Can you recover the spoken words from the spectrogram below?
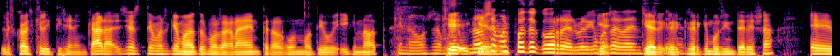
les coses que li tiren en cara, aquests temes que a nosaltres mos agraden per algun motiu ignot, Que no, se, Que- no que- se mos pot ocórrer perquè mos agraden que, que, perquè mos interessa. Eh,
